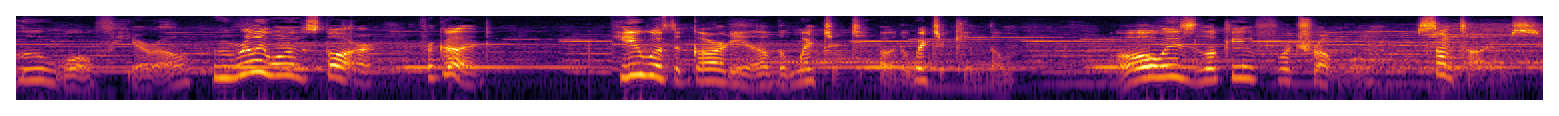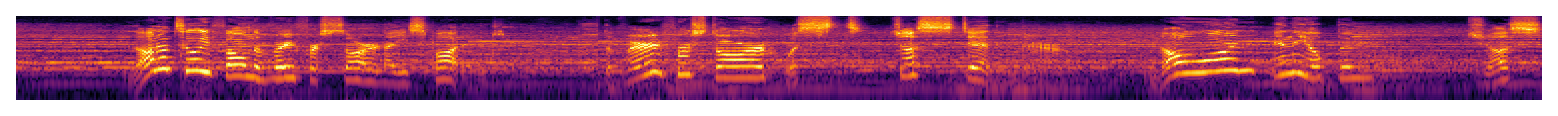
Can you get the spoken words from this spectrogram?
blue wolf hero who really wanted the star for good. He was the guardian of the winter of the winter kingdom, always looking for trouble. Sometimes, not until he found the very first star that he spotted. The very first star was st just standing there, no one in the open, just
